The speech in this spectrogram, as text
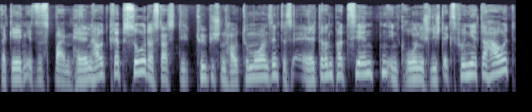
Dagegen ist es beim hellen Hautkrebs so, dass das die typischen Hauttumoren sind des älteren Patienten in chronisch lichtexponierter Haut,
